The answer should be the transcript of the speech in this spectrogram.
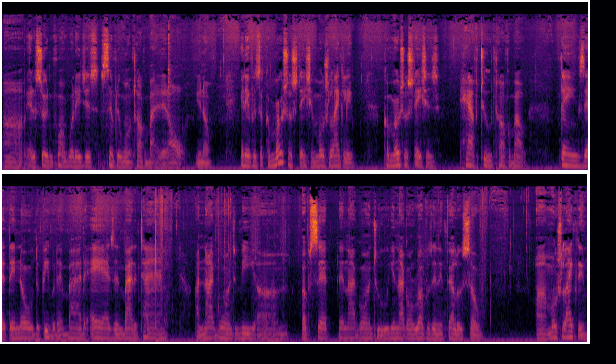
uh, at a certain point where they just simply won't talk about it at all. You know, and if it's a commercial station, most likely commercial stations have to talk about things that they know the people that buy the ads and buy the time are not going to be um, upset. They're not going to. You're not going to ruffle any fellows. So uh, most likely,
